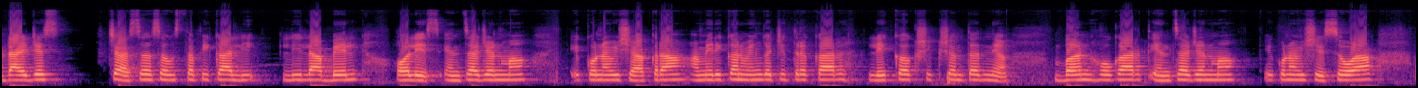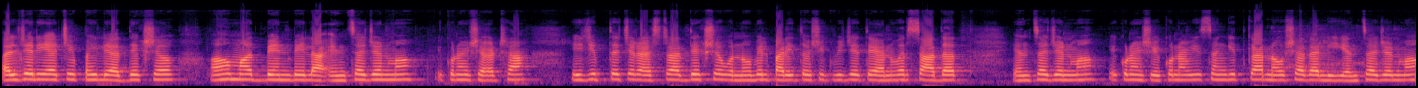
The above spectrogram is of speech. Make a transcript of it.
डायजेस्टच्या सहसंस्थापिका लि लीला बेल हॉलेस यांचा जन्म एकोणावीसशे अकरा. अमेरिकन व्यंगचित्रकार लेखक शिक्षणतज्ज्ञ बन होगार्थ यांचा जन्म एकोणावीसशे सोळा अल्जेरियाचे पहिले अध्यक्ष अहमद बेन बेला यांचा जन्म एकोणीसशे अठरा इजिप्तचे राष्ट्राध्यक्ष व नोबेल पारितोषिक विजेते अनवर सादत यांचा जन्म एकोणीसशे एकोणावीस संगीतकार नौशाद अली यांचा जन्म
